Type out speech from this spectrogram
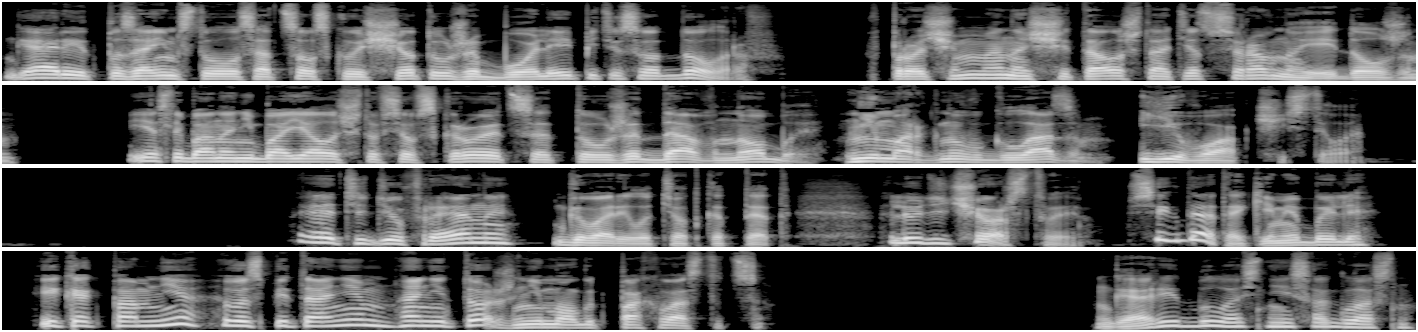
Гарриет позаимствовала с отцовского счета уже более 500 долларов. Впрочем, она считала, что отец все равно ей должен. Если бы она не боялась, что все вскроется, то уже давно бы, не моргнув глазом, его обчистила. «Эти дюфрены», — говорила тетка Тед, — «люди черствые, всегда такими были. И, как по мне, воспитанием они тоже не могут похвастаться». Гарриет была с ней согласна.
